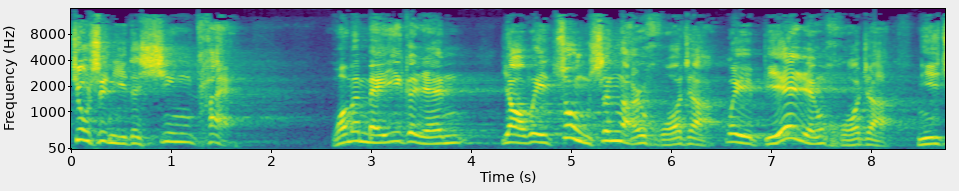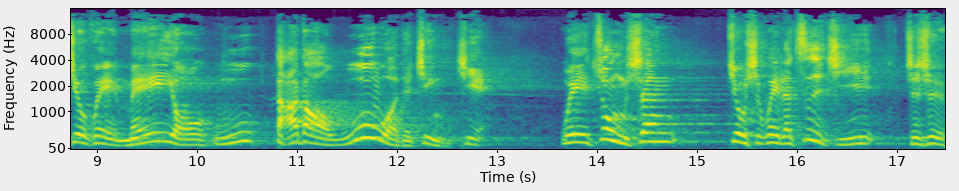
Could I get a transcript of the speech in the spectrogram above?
就是你的心态。我们每一个人要为众生而活着，为别人活着，你就会没有无达到无我的境界。为众生就是为了自己，只是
